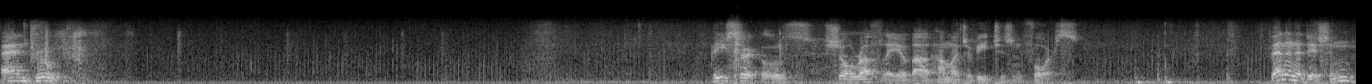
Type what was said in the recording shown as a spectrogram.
and group. These circles show roughly about how much of each is in force. Then in addition,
